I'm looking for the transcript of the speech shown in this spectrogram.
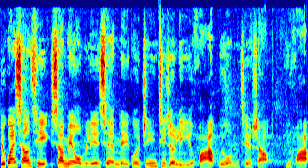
有关详情，下面我们连线美国之音记者李一华为我们介绍。一华，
